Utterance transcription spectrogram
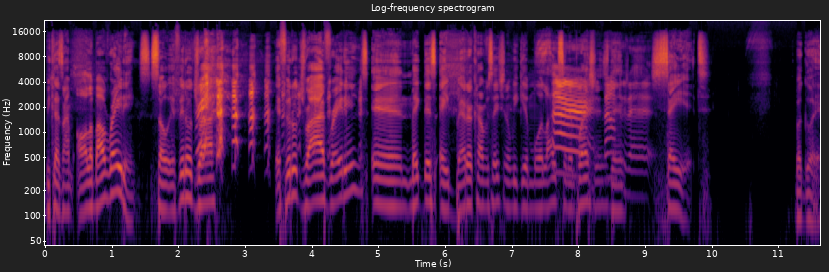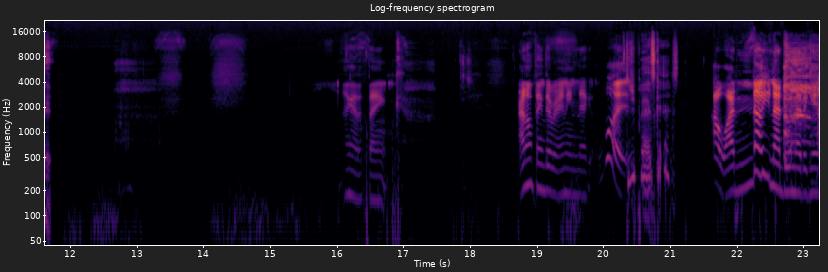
because I'm all about ratings. So if it'll drive if it'll drive ratings and make this a better conversation and we get more likes and impressions, then do say it. But go ahead. I gotta think. I don't think there were any negative. What? Did you pass gas? Oh, I know you're not doing that again.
